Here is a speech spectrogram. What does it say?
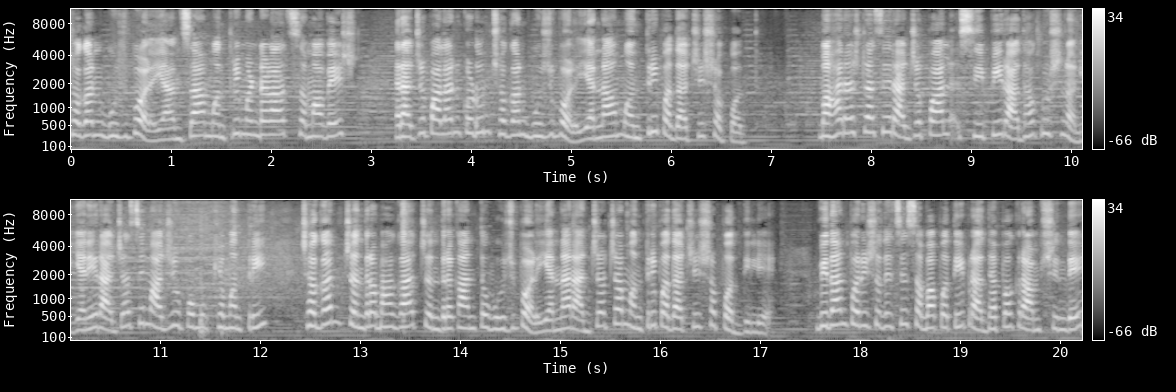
छगन भुजबळ यांचा मंत्रिमंडळात समावेश. राज्यपालांकडून छगन भुजबळ यांना मंत्रिपदाची शपथ. महाराष्ट्राचे राज्यपाल सी पी राधाकृष्णन यांनी राज्याचे माजी उपमुख्यमंत्री छगन चंद्रभागा चंद्रकांत भुजबळ यांना राज्याच्या मंत्रिपदाची शपथ दिली आहे. विधान परिषदेचे सभापती प्राध्यापक राम शिंदे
